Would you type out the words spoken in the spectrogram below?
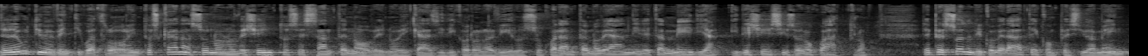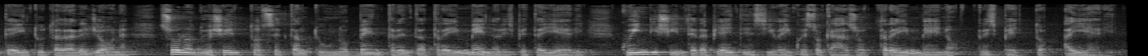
Nelle ultime 24 ore in Toscana sono 969 i nuovi casi di coronavirus, 49 anni l'età media, i decessi sono 4. Le persone ricoverate complessivamente in tutta la regione sono 271, ben 33 in meno rispetto a ieri, 15 in terapia intensiva, in questo caso 3 in meno rispetto a ieri.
